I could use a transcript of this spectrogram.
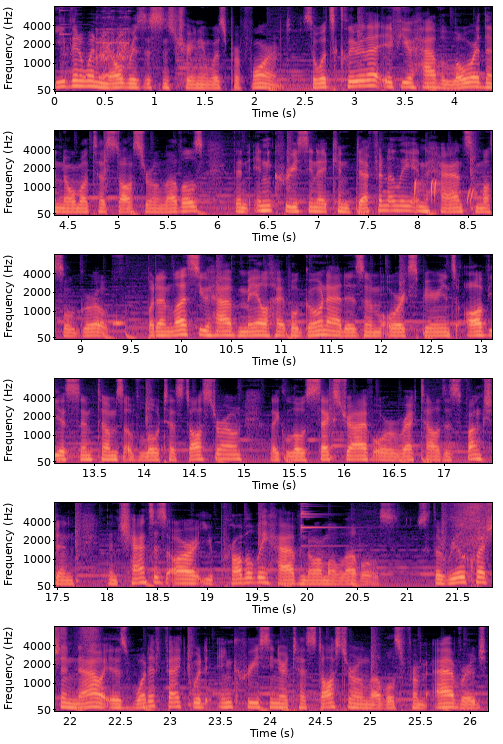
even when no resistance training was performed. So it's clear that if you have lower than normal testosterone levels, then increasing it can definitely enhance muscle growth. But unless you have male hypogonadism or experience obvious symptoms of low testosterone, like low sex drive or erectile dysfunction, then chances are you probably have normal levels. So the real question now is what effect would increasing your testosterone levels from average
